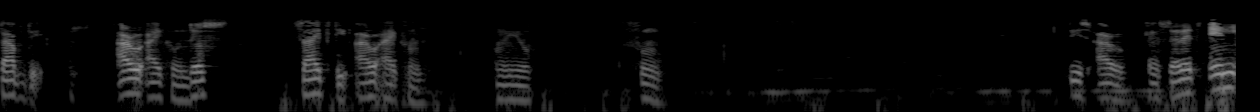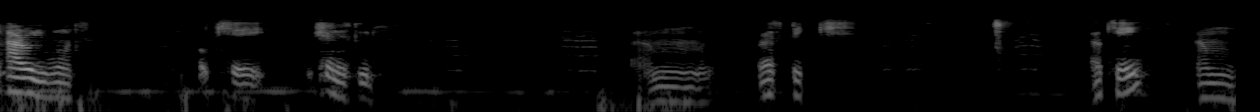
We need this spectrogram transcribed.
tap the arrow icon. Just type the arrow icon on your phone. This arrow. You can select any arrow you want. Okay. Which one is good? Um let's pick. Okay. Um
